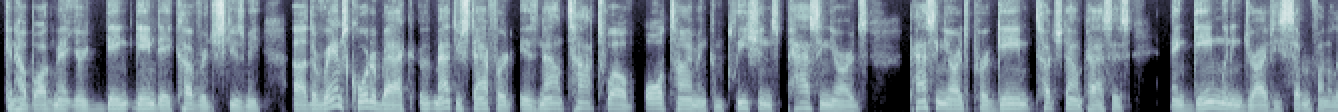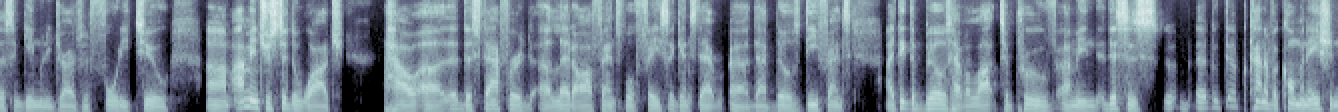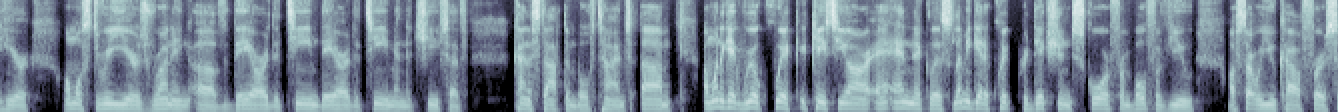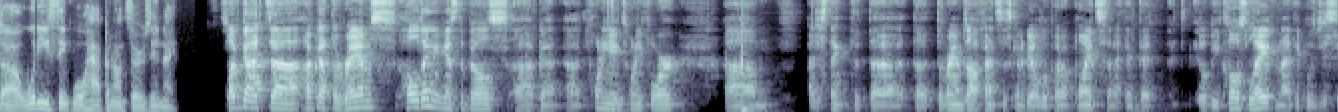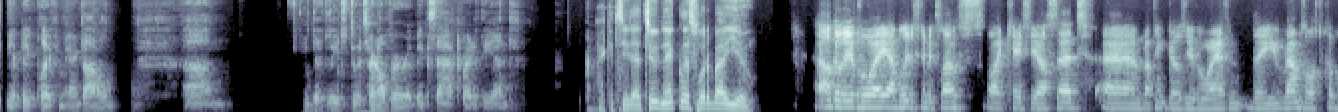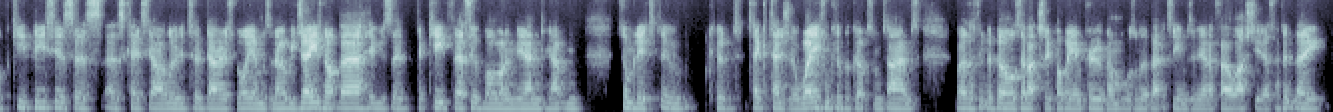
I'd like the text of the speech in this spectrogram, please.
can help augment your game day coverage. Excuse me. Uh, the Rams quarterback, Matthew Stafford, is now top 12 all time in completions, passing yards, passing yards per game, touchdown passes, and game winning drives. He's seventh on the list in game winning drives with 42. Um, I'm interested to watch how uh, the Stafford uh, led offense will face against that uh, that Bills defense. I think the Bills have a lot to prove. I mean, this is uh, uh, kind of a culmination here, almost three years running of they are the team, they are the team, and the Chiefs have kind of stopped them both times. Um, I want to get real quick, KCR and, and, Nicholas. Let me get a quick prediction score from both of you. I'll start with you, Kyle, first. What do you think will happen on Thursday night? So I've got I've got the Rams holding against the Bills. I've got 28-24. Um, I just think that the, the, the Rams offense is going to be able to put up points, and I think that it'll be close late, and I think we'll just see a big play from Aaron Donald um, that leads to a turnover, a big sack right at the end. I can see that too, Nicholas. What about you? I'll go the other way. I believe it's going to be close, like KCR said. Um, but I think it goes the other way. I think the Rams lost a couple of key pieces, as as KCR alluded to. Darious Williams and OBJ is not there. He was the, the key to their Super Bowl run in the end. Having somebody who could take attention away from Cooper Kupp sometimes. Whereas I think the Bills have actually probably improved on one of the better teams in the NFL last year. So I think they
